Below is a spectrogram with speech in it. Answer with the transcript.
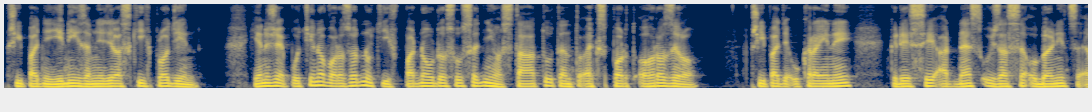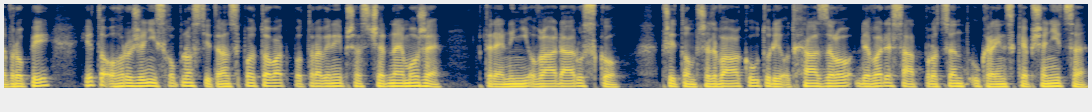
případně jiných zemědělských plodin. Jenže Putinovo rozhodnutí vpadnout do sousedního státu tento export ohrozilo. V případě Ukrajiny, kdysi a dnes už zase obilnice Evropy, je to ohrožení schopnosti transportovat potraviny přes Černé moře, které nyní ovládá Rusko. Přitom před válkou tudy odcházelo 90% ukrajinské pšenice.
